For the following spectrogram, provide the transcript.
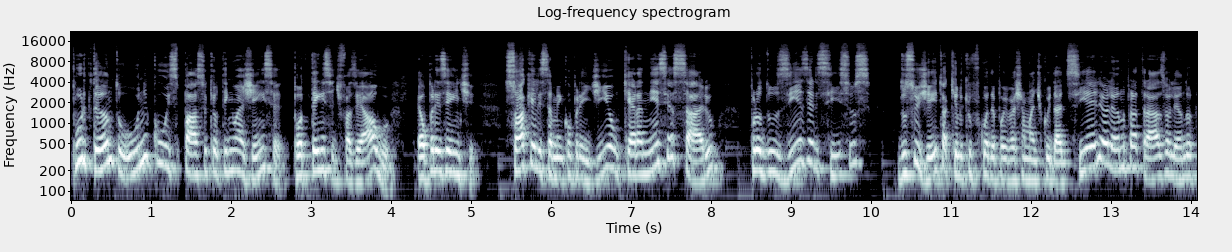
Portanto, o único espaço que eu tenho agência, potência de fazer algo, é o presente. Só que eles também compreendiam que era necessário produzir exercícios do sujeito, aquilo que o Foucault depois vai chamar de cuidar de si, ele olhando para trás, olhando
